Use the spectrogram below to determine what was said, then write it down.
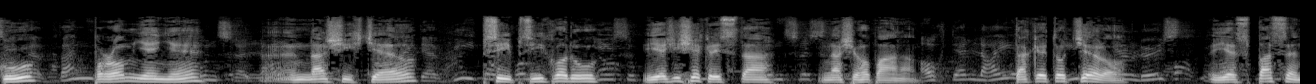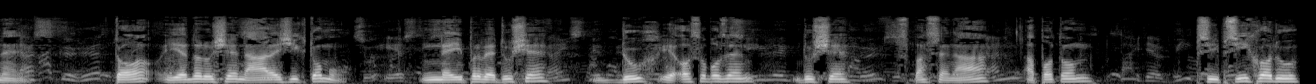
ku proměně našich těl při příchodu Ježíše Krista, našeho pána. Také to tělo je spasené. To jednoduše náleží k tomu. Nejprve duše, duch je osvobozen, duše spasená a potom při příchodu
